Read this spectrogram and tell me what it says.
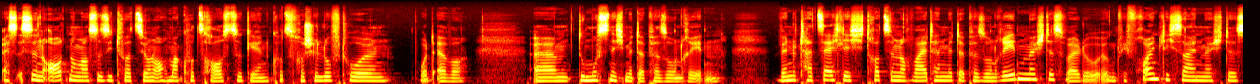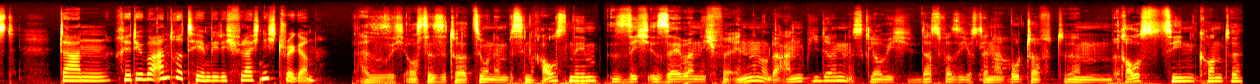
es ist in Ordnung, aus der Situation auch mal kurz rauszugehen, kurz frische Luft holen, whatever. Ähm, du musst nicht mit der Person reden. Wenn du tatsächlich trotzdem noch weiterhin mit der Person reden möchtest, weil du irgendwie freundlich sein möchtest, dann rede über andere Themen, die dich vielleicht nicht triggern. Also sich aus der Situation ein bisschen rausnehmen, sich selber nicht verändern oder anbiedern, ist, glaube ich, das, was ich aus genau. deiner Botschaft ähm, rausziehen konnte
